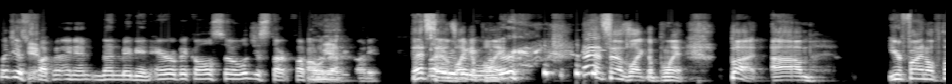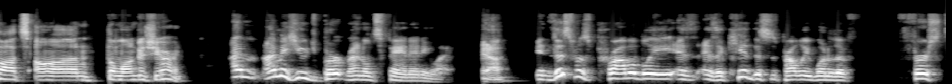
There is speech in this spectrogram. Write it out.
We'll just Yeah. fuck with, and then, then maybe in Arabic also. We'll just start fucking Oh, with yeah. everybody. That Let sounds like a everybody plan. that sounds like a plan. But um, your final thoughts on the longest yard? I'm I'm a huge Burt Reynolds fan anyway. Yeah. And this was probably as as a kid, this is probably one of the first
